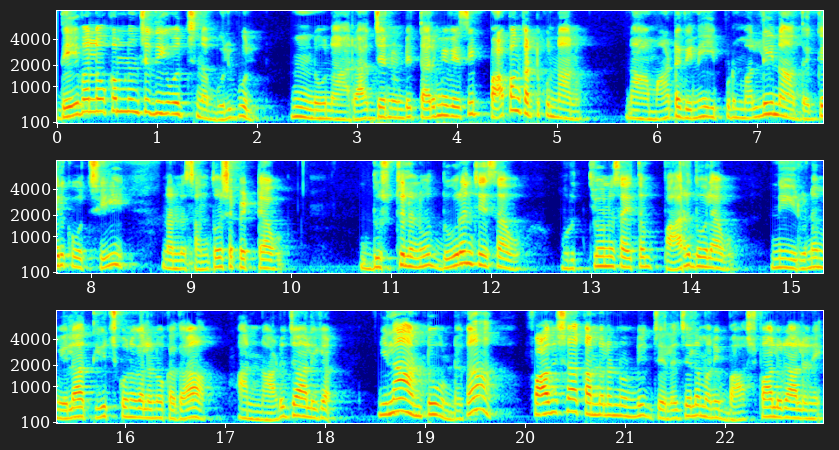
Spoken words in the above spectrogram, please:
దేవలోకం నుంచి దిగి వచ్చిన బుల్బుల్ నిన్ను నా రాజ్యం నుండి తరిమివేసి పాపం కట్టుకున్నాను. నా మాట విని ఇప్పుడు మళ్ళీ నా దగ్గరికి వచ్చి నన్ను సంతోషపెట్టావు. దుష్టులను దూరం చేశావు. మృత్యువును సైతం పారదోలావు. నీ రుణం ఎలా తీర్చుకొనగలను కదా? అన్నాడు జాలిగా. ఇలా అంటూ ఉండగా ఫాదుషా కన్నుల నుండి జలజలమని బాష్పాలు రాలనే.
